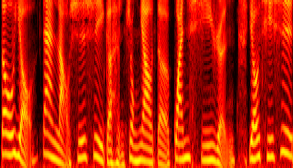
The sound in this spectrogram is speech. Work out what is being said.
都有，但老师是一个很重要的关系人，尤其是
